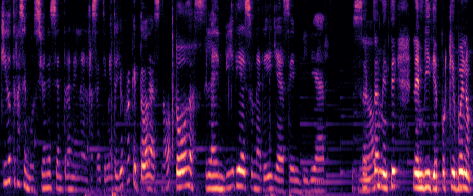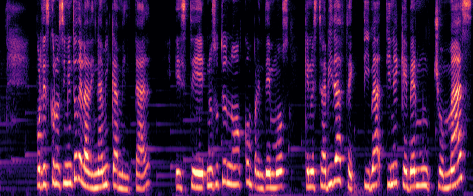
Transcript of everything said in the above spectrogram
¿Qué otras emociones entran en el resentimiento? Yo creo que todas, ¿no? Todas. La envidia es una de ellas, envidiar. Exactamente, la envidia, porque bueno, por desconocimiento de la dinámica mental, este, nosotros no comprendemos que nuestra vida afectiva tiene que ver mucho más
